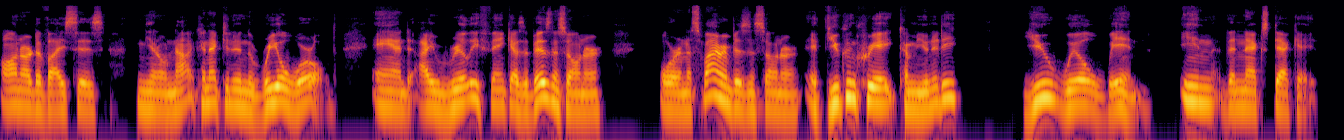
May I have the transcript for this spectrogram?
on our devices, you know, not connected in the real world. And I really think as a business owner or an aspiring business owner, if you can create community, you will win in the next decade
